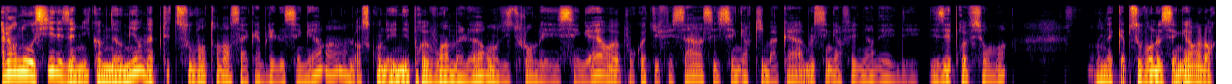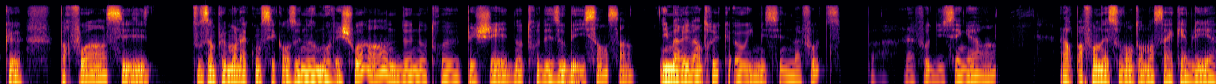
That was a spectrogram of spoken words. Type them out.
Alors nous aussi, les amis, comme Naomi, on a peut-être souvent tendance à accabler le Seigneur. hein. Lorsqu'on a une épreuve ou un malheur, on se dit toujours, mais Seigneur, pourquoi tu fais ça? C'est le Seigneur qui m'accable, le Seigneur fait venir des épreuves sur moi. On accable souvent le Seigneur alors que parfois, hein, c'est tout simplement la conséquence de nos mauvais choix, hein, de notre péché, de notre désobéissance. hein. Il m'arrive un truc, ah oui, mais c'est de ma faute, pas la faute du Seigneur. Alors parfois, on a souvent tendance à accabler euh,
